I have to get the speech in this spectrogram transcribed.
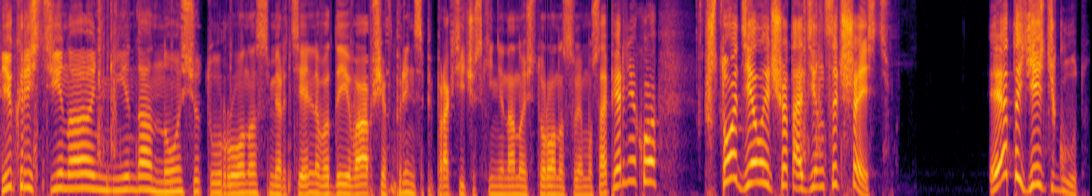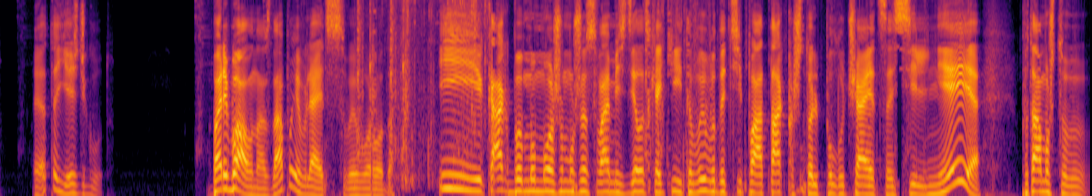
И Кристина не наносит урона смертельного. Да и вообще, в принципе, практически не наносит урона своему сопернику. Что делает счет 11-6? Это есть гуд. Это есть гуд. Борьба у нас, да, появляется своего рода. И как бы мы можем уже с вами сделать какие-то выводы, типа атака, что ли, получается сильнее. Потому что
